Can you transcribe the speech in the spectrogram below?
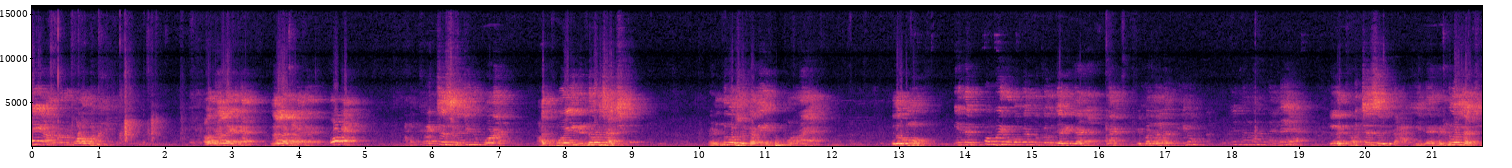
ஏன் அதை மட்டும் போட மாட்டேன்? அவர் நல்லா இருக்கார். நல்லா நடக்கிறார். போனேன். அந்த கிரச்சஸ் வச்சுட்டு போனேன். அது போய் ரெண்டு வருஷம் ஆச்சு. ரெண்டு வருஷம் கதையை இப்போ போடுறாங்க. இது ஒன்றும் இது இப்போ போய் ரொம்ப பேர் துக்கம் விசாரிக்கிறாங்க. ஆனால் இப்போ நல்லா இருக்கீங்களா? ஏய், இல்லை கிரச்சஸ் இது ரெண்டு வருஷம் ஆச்சு.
